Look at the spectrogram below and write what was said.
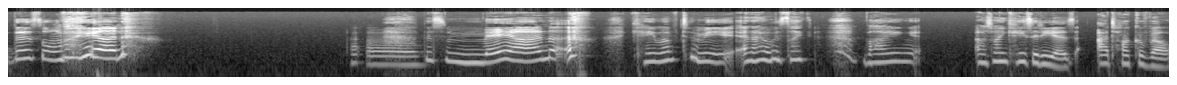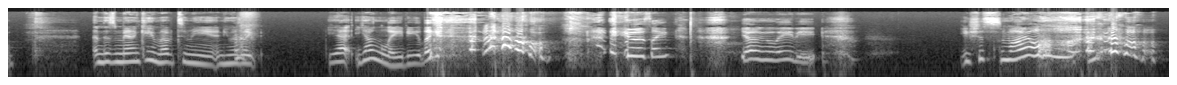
This man, Uh-oh. this man came up to me, and I was like buying. I was buying quesadillas at Taco Bell, and this man came up to me, and he was like, "Yeah, young lady," like. he was like, "Young lady, you should smile more."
